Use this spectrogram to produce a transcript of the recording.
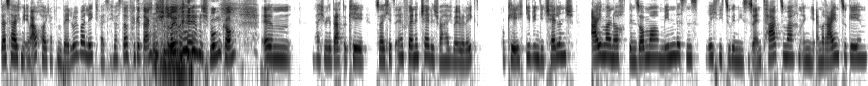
das habe ich mir eben auch heute auf dem Velo überlegt. Ich weiß nicht, was da für Gedankenströme in Schwung kommen. Ähm, dann habe ich mir gedacht, okay, soll ich jetzt eine- für eine Challenge machen? Habe ich mir überlegt, okay, ich gebe Ihnen die Challenge, einmal noch den Sommer mindestens richtig zu genießen. So einen Tag zu machen, irgendwie an den Rhein zu gehen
